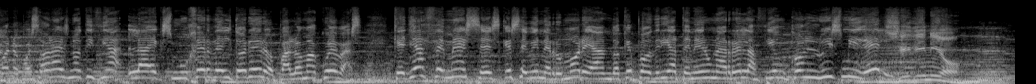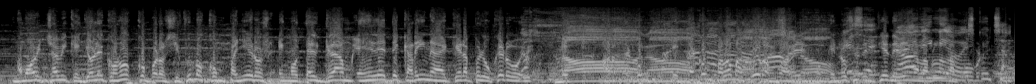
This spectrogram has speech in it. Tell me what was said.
Bueno, pues ahora es noticia la exmujer del torero, Paloma Cuevas, que ya hace meses que se viene rumoreando que podría tener una relación con Luis Miguel. Sí, Dinio. Vamos a ver, Xavi, que yo le conozco, pero si fuimos compañeros en Hotel Glam, él es de Karina, el que era peluquero. No, está con, no. está con Paloma Cuevas, ¿sabes? Porque no se le entiende bien a la palabra. escucha,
